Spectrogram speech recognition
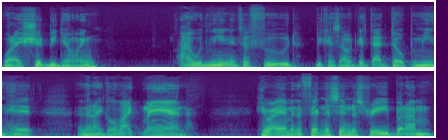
what I should be doing, I would lean into food because I would get that dopamine hit. And then I go, like, man, here I am in the fitness industry, but I'm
